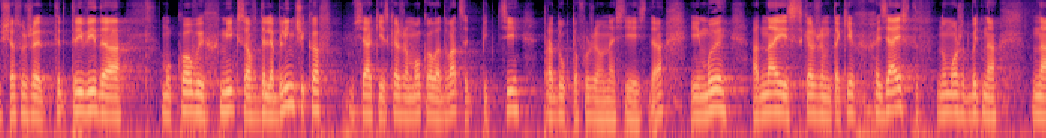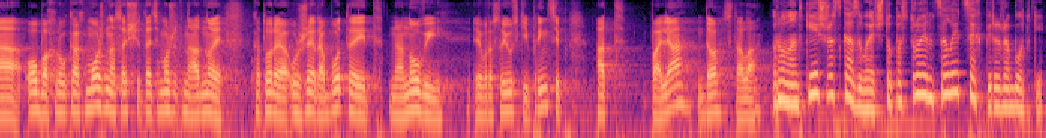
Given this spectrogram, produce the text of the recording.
Сейчас уже три, три вида муковых миксов для блинчиков, всякие, скажем, около 25 продуктов уже у нас есть, да, и мы одна из, скажем, таких хозяйств, ну, может быть, на, на обах руках можно сосчитать, может, на одной, которая уже работает на новый евросоюзский принцип от поля до стола. Роланд Кейш рассказывает, что построен целый цех переработки,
